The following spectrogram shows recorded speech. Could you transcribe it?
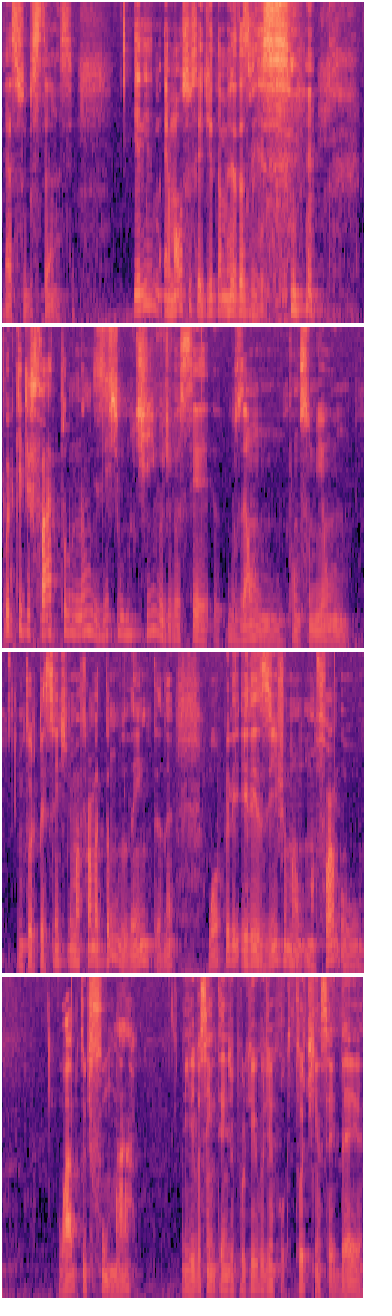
essa substância. Ele é mal sucedido na maioria das vezes. porque de fato não existe motivo de você usar um consumir um entorpecente de uma forma tão lenta, né? O ópio ele, ele exige uma, uma forma o, o, hábito de fumar e aí você entende por que o Jean Cocteau tinha essa ideia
